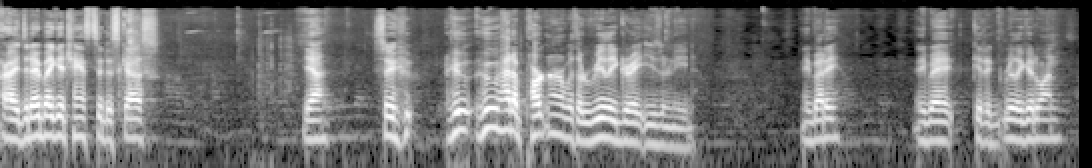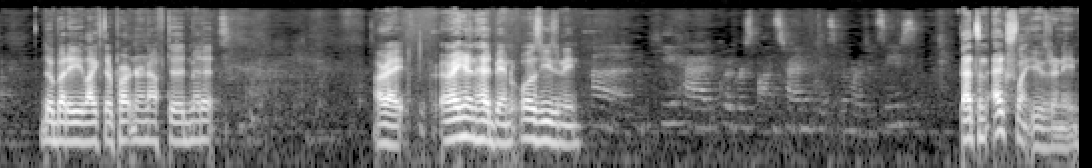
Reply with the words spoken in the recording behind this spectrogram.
All right, did everybody get a chance to discuss? Yeah? So who, who, who had a partner with a really great user need? Anybody? Anybody get a really good one? Nobody liked their partner enough to admit it? All right, right here in the headband, what was the user need? Uh, he had quick response time in case of emergencies. That's an excellent user need.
